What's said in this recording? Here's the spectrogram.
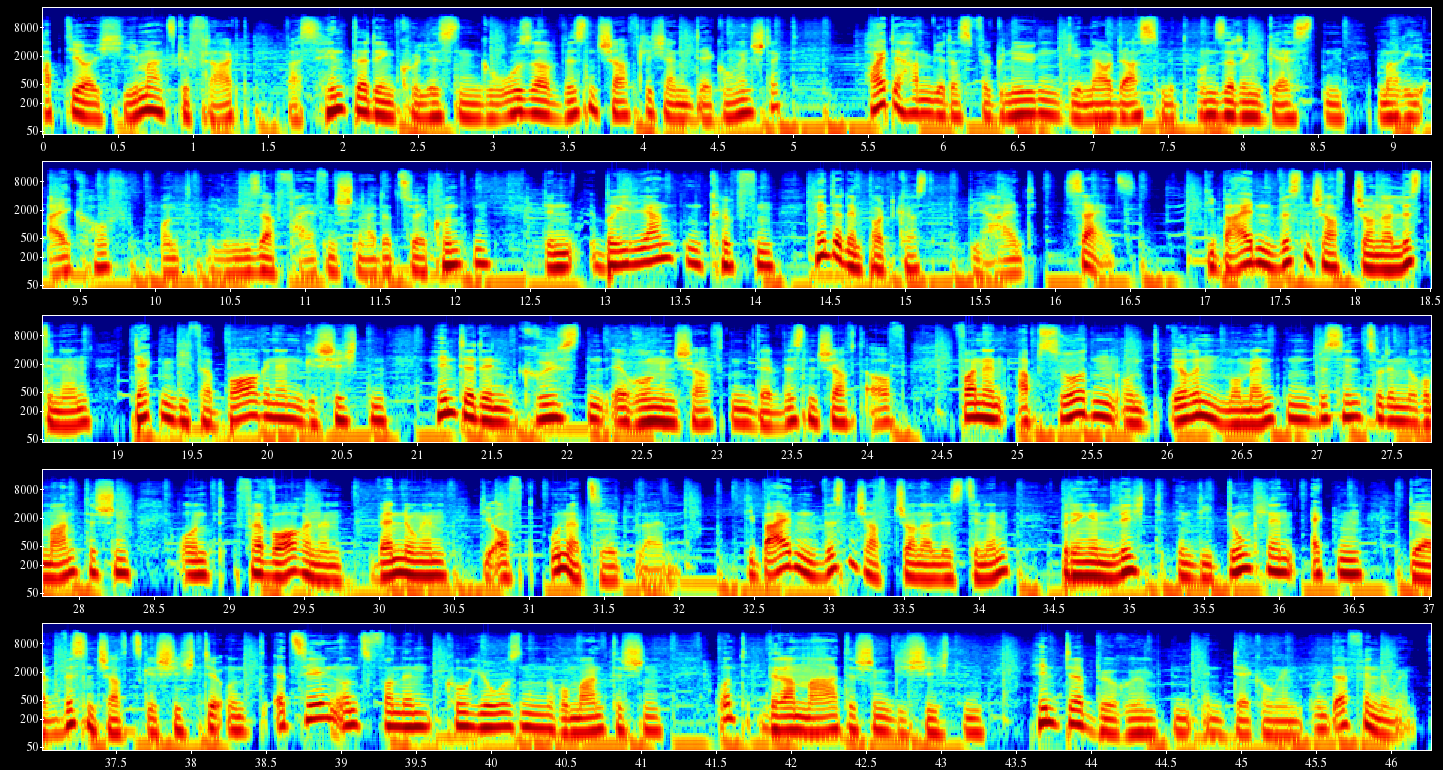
Habt ihr euch jemals gefragt, was hinter den Kulissen großer wissenschaftlicher Entdeckungen steckt? Heute haben wir das Vergnügen, genau das mit unseren Gästen Marie Eickhoff und Luisa Pfeifenschneider zu erkunden, den brillanten Köpfen hinter dem Podcast Behind Science. Die beiden Wissenschaftsjournalistinnen decken die verborgenen Geschichten hinter den größten Errungenschaften der Wissenschaft auf, von den absurden und irren Momenten bis hin zu den romantischen und verworrenen Wendungen, die oft unerzählt bleiben. Die beiden Wissenschaftsjournalistinnen bringen Licht in die dunklen Ecken der Wissenschaftsgeschichte und erzählen uns von den kuriosen, romantischen und dramatischen Geschichten hinter berühmten Entdeckungen und Erfindungen.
